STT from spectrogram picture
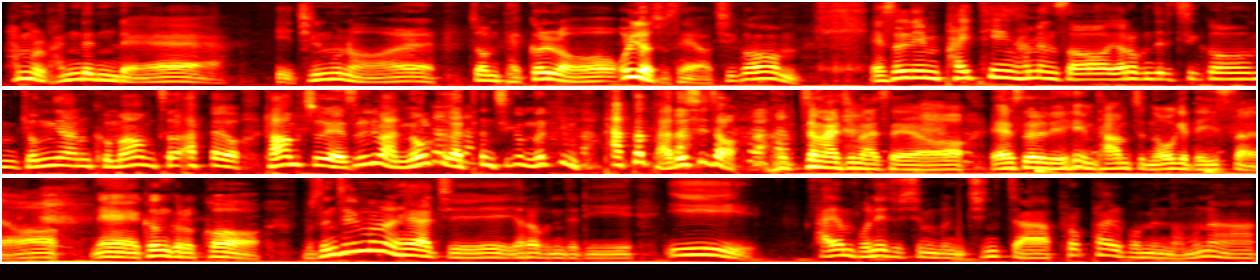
한물 이 질문을 좀 댓글로 올려주세요. 지금 에슬님 파이팅 하면서 여러분들이 지금 격려하는 그 마음 저 알아요. 다음 주에 에슬님 안 나올 것 같은 지금 느낌 팍팍 받으시죠? 걱정하지 마세요. 에슬님 다음 주 나오게 돼 있어요. 네, 그건 그렇고 무슨 질문을 해야지 여러분들이 이 사연 보내주신 분 진짜 프로파일 보면 너무나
